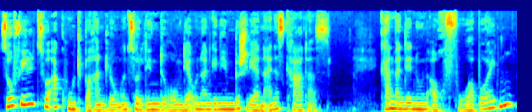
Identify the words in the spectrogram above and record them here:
So viel zur Akutbehandlung und zur Linderung der unangenehmen Beschwerden eines Katers. Kann man denn nun auch vorbeugen?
